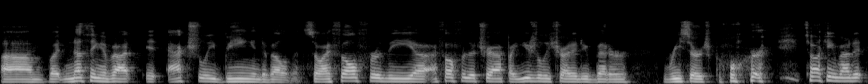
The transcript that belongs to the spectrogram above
um, but nothing about it actually being in development. So I fell for the uh, I fell for the trap. I usually try to do better research before talking about it.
